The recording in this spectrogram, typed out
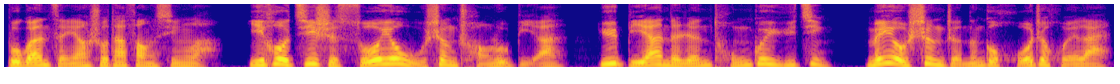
不管怎样说，他放心了。以后即使所有武圣闯入彼岸，与彼岸的人同归于尽，没有圣者能够活着回来。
